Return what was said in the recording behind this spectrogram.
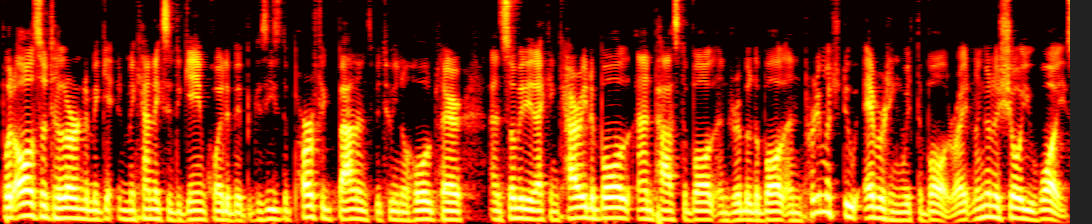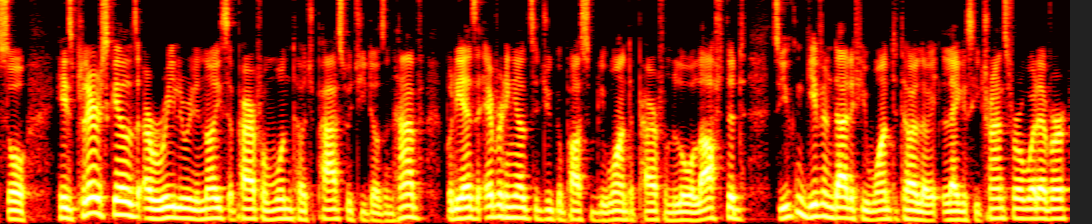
but also to learn the me- mechanics of the game quite a bit because he's the perfect balance between a whole player and somebody that can carry the ball and pass the ball and dribble the ball and pretty much do everything with the ball, right? And I'm going to show you why. So his player skills are really really nice apart from one touch pass which he doesn't have, but he has everything else that you could possibly want apart from low lofted. So you can give him that if you want to tell the legacy transfer or whatever,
